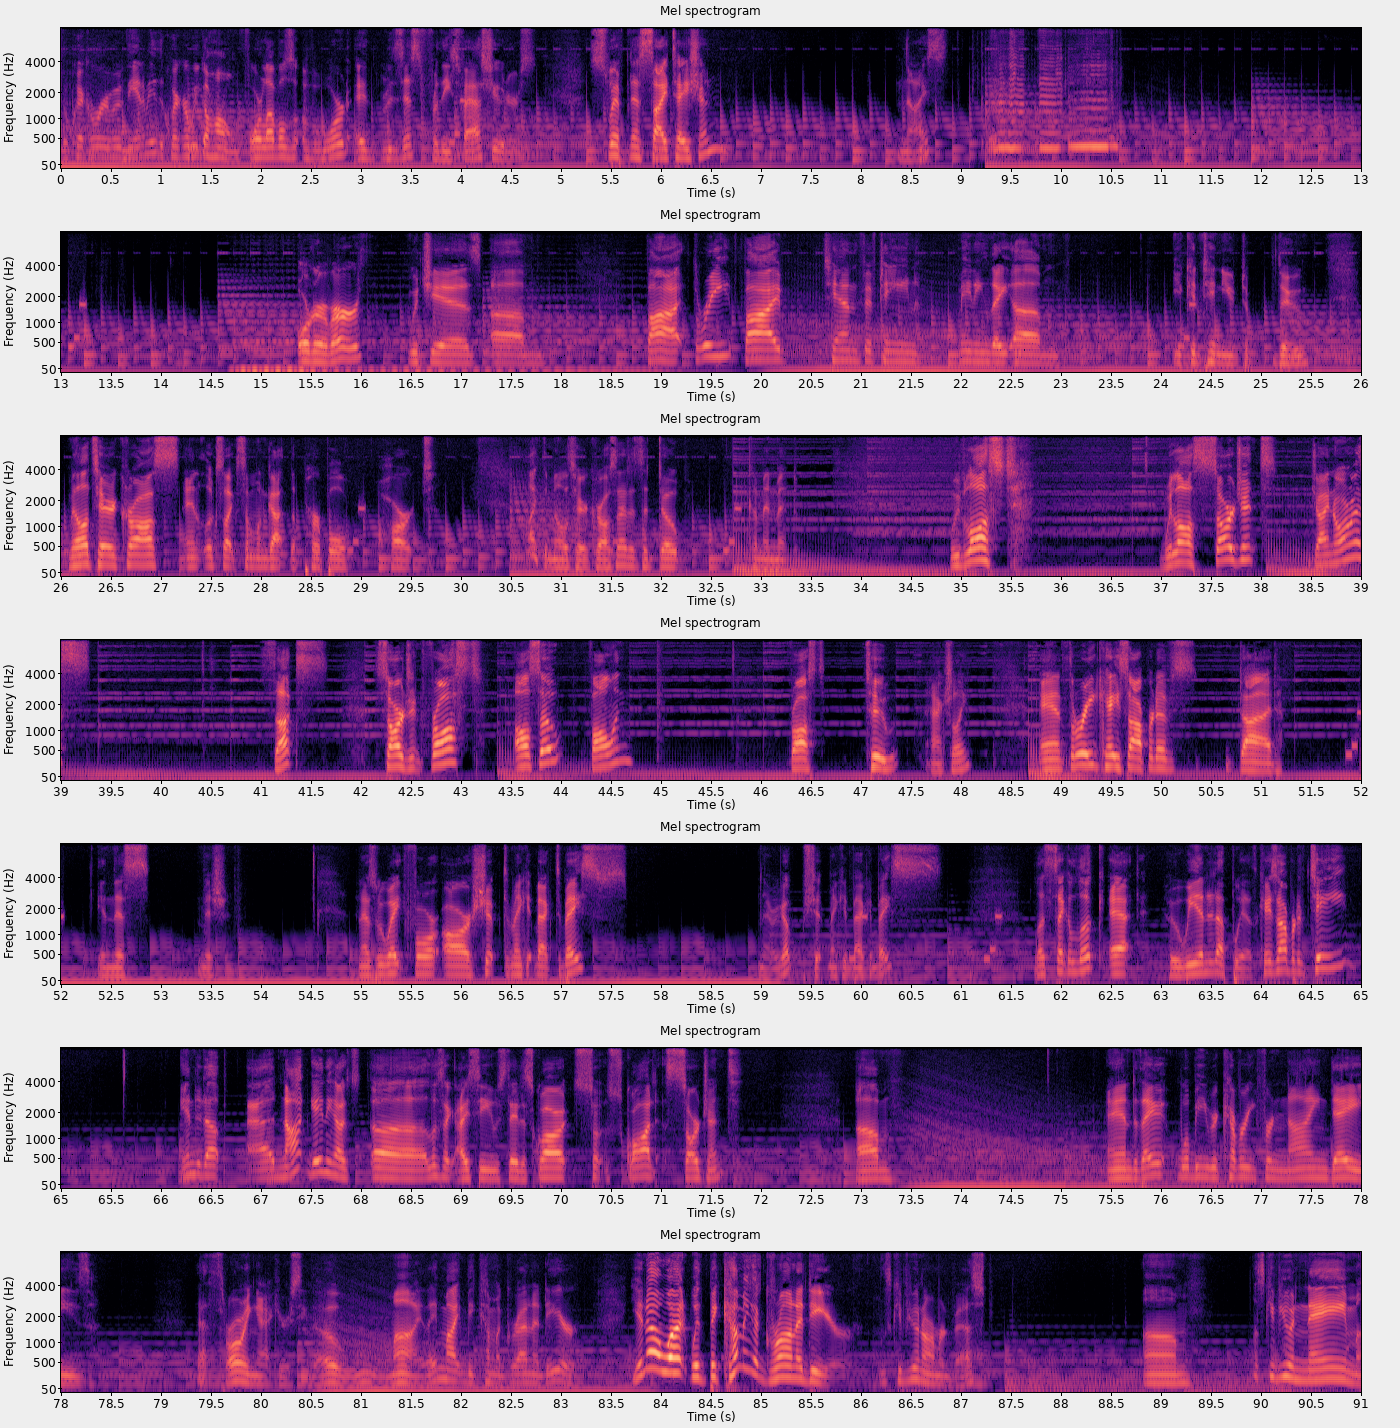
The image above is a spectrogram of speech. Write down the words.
The quicker we remove the enemy, the quicker we go home. Four levels of award resist for these fast shooters. Swiftness citation. Nice. Order of Earth, which is um, five, three, five, 10, 15, meaning they um, you continue to do. Military Cross, and it looks like someone got the Purple Heart. I like the Military Cross. That is a dope commitment. We've lost. We lost Sergeant Ginormous. Sucks. Sergeant Frost also fallen. Frost 2, actually. And three case operatives died in this mission. And as we wait for our ship to make it back to base, there we go. Ship make it back to base. Let's take a look at who we ended up with. Case operative T ended up uh, not gaining a uh, looks like ICU a squad so, squad sergeant. Um, and they will be recovering for nine days. That throwing accuracy, though, my, they might become a grenadier. You know what? With becoming a grenadier, let's give you an armored vest. Um, let's give you a name.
